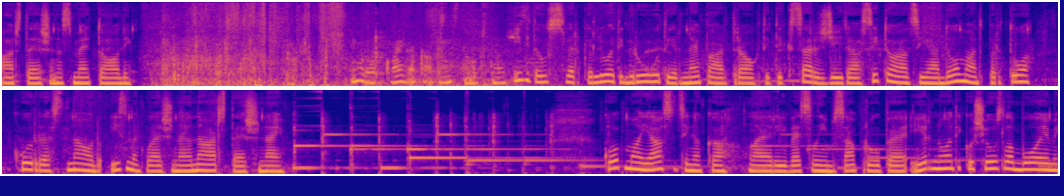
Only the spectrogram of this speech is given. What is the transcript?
ārstēšanas metodi. Ivita uzsver, ka ļoti grūti ir nepārtraukti tik sarežģītā situācijā domāt par to, kur rast naudu izmeklēšanai un ārstēšanai. Kopumā jāsacina, ka, lai arī veselības aprūpē ir notikuši uzlabojumi,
